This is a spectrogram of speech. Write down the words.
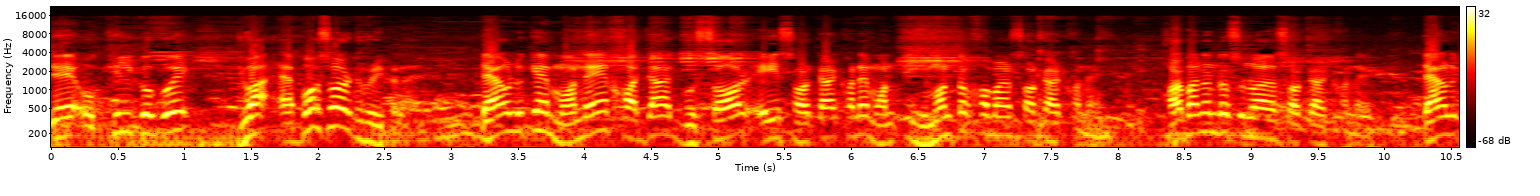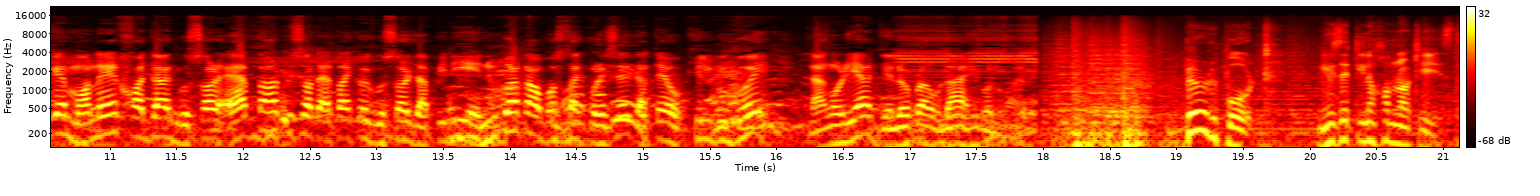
যে অখিল গগৈক যোৱা এবছৰ ধৰি পেলাই তেওঁলোকে মনে সজা গোচৰ এই চৰকাৰখনে মন্ত্ৰী হিমন্ত শৰ্মাৰ চৰকাৰখনে সৰ্বানন্দ সোণোৱালৰ চৰকাৰখনে তেওঁলোকে মনে সজা গোচৰ এটাৰ পিছত এটাকৈ গোচৰ জাপি দি এনেকুৱা এটা অৱস্থা কৰিছে যাতে অখিল গগৈ ডাঙৰীয়া জেলৰ পৰা ওলাই আহিব নোৱাৰে। Bureau report news eighteen Assam north east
